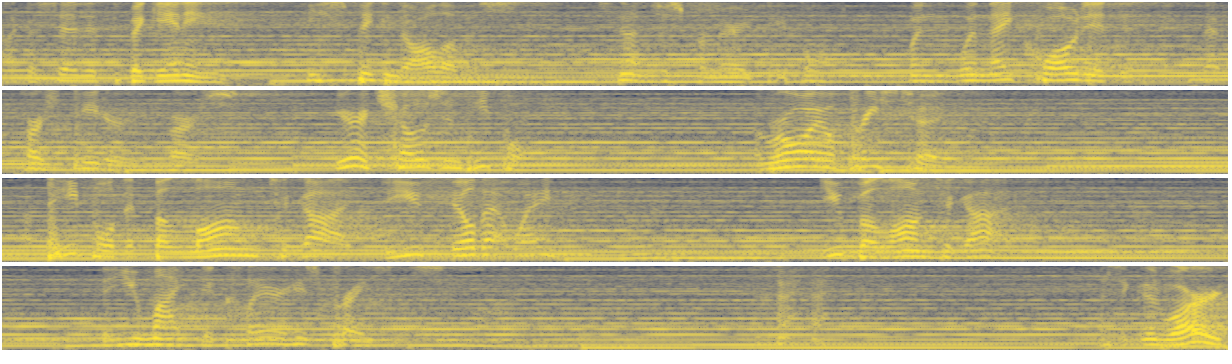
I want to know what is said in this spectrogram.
Like I said at the beginning, He's speaking to all of us. It's not just for married people. When, when they quoted that First Peter verse, you're a chosen people, a royal priesthood, a people that belong to God. Do you feel that way? You belong to God, that you might declare His praises. That's a good word.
